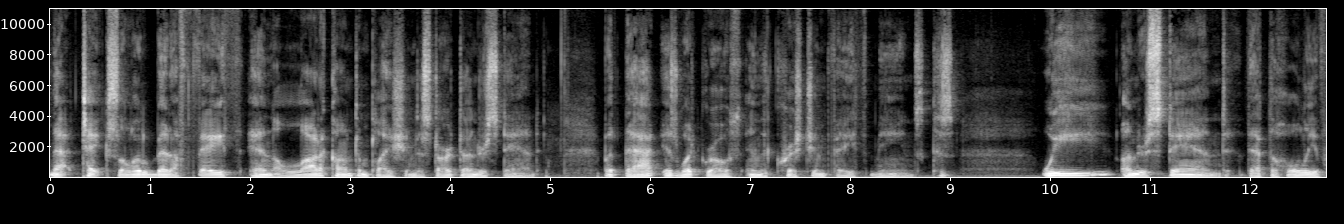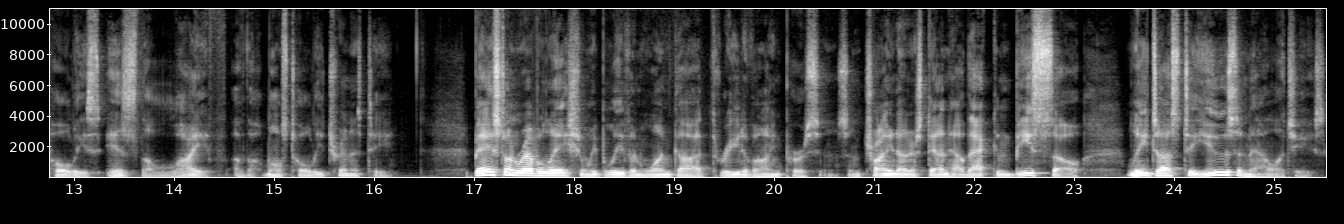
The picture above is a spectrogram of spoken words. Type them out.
That takes a little bit of faith and a lot of contemplation to start to understand. But that is what growth in the Christian faith means. Because we understand that the Holy of Holies is the life of the most holy Trinity. Based on revelation, we believe in one God, three divine persons, and trying to understand how that can be so leads us to use analogies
